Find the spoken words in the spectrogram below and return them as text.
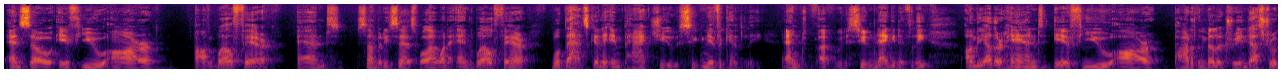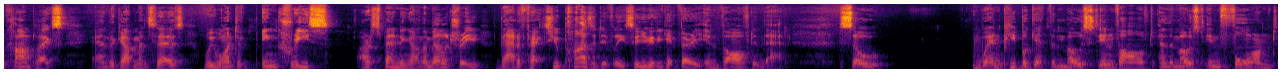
And so if you are on welfare, and somebody says, well, I want to end welfare, well, that's going to impact you significantly and uh, we assume negatively. On the other hand, if you are part of the military industrial complex and the government says, we want to increase our spending on the military, that affects you positively. So you're going to get very involved in that. So when people get the most involved and the most informed,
